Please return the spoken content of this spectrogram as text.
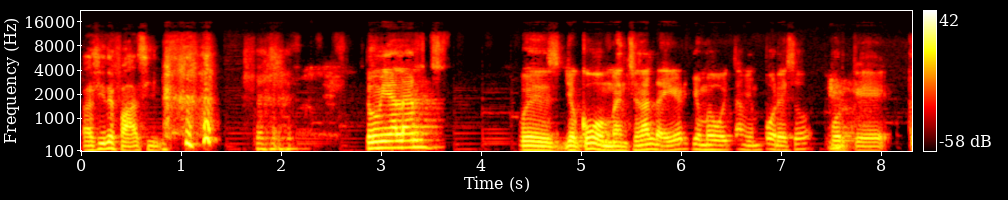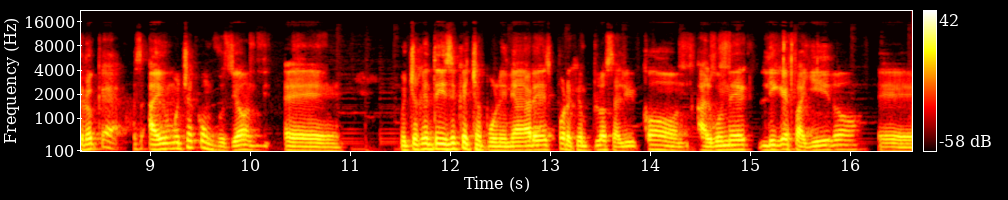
Así de fácil. ¿Tú, mi Alan? Pues yo como menciona Aldair, yo me voy también por eso, porque creo que hay mucha confusión. Eh, mucha gente dice que chapulinear es, por ejemplo, salir con algún ligue fallido, eh,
